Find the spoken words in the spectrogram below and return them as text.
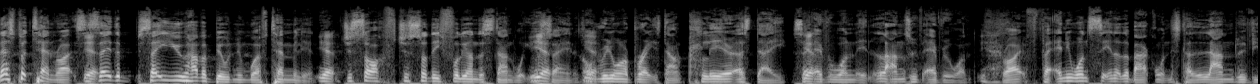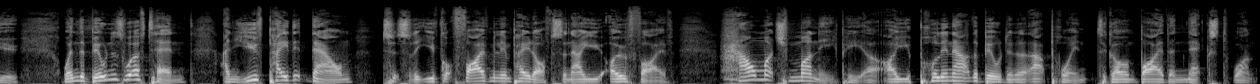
Let's put ten, right? So Yeah. say the say you have a building worth ten million. Yeah. Just so just so they fully understand what you're Yeah, saying. I really want to break this down clear as day, so Yeah. everyone it lands with everyone, right? For anyone sitting at the back, I want this to land with you. When the building's worth ten and you've paid it down to, so that you've got five million paid off, so now you owe five. How much money, Peter, are you pulling out of the building at that point to go and buy the next one?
